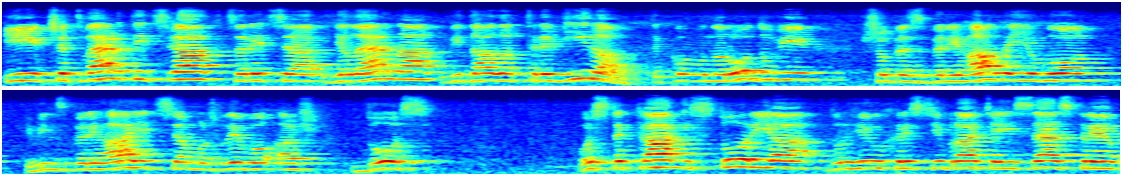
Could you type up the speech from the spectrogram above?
І четвертий цвях цариця Єлена віддала тревірам, такому народові, щоб зберігали його, і він зберігається, можливо, аж досі. Ось така історія, дорогі у Христі, браття і сестри,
